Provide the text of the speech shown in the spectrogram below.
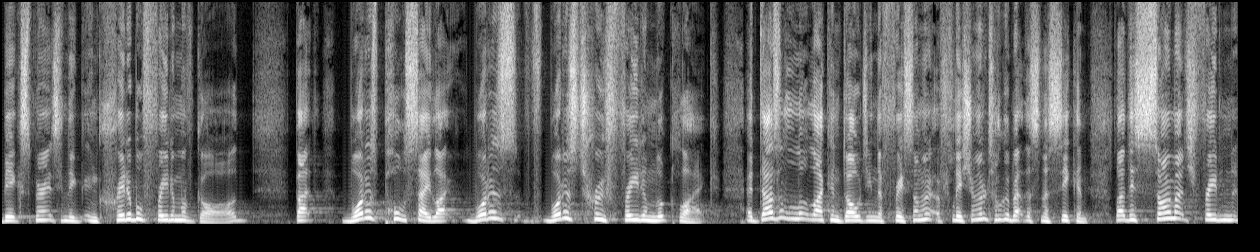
be experiencing the incredible freedom of God. But what does Paul say? Like, what, is, what does true freedom look like? It doesn't look like indulging the flesh. I'm, going to, flesh. I'm going to talk about this in a second. Like, there's so much freedom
